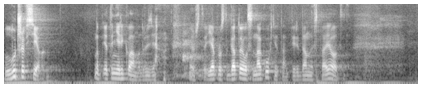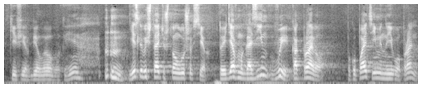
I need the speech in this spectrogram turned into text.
лучше всех – ну, это не реклама, друзья. что я просто готовился на кухне, там передо мной стоял этот кефир, белое облако. И если вы считаете, что он лучше всех, то идя в магазин, вы, как правило, покупаете именно его, правильно?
